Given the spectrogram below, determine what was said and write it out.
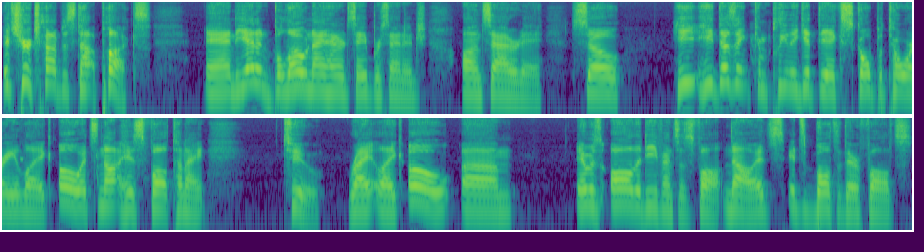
it's your job to stop pucks. And he had a below 900 save percentage on Saturday. So he he doesn't completely get the exculpatory like, oh, it's not his fault tonight too, right? Like, oh, um, it was all the defense's fault. No, it's it's both of their faults.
